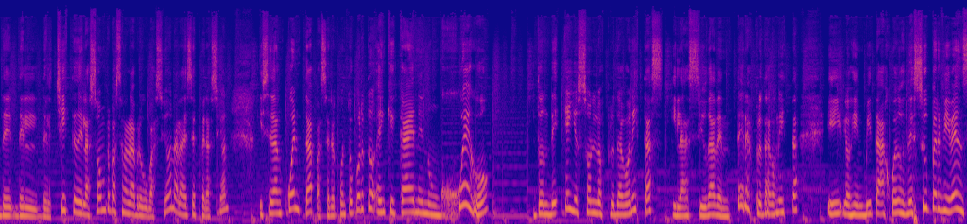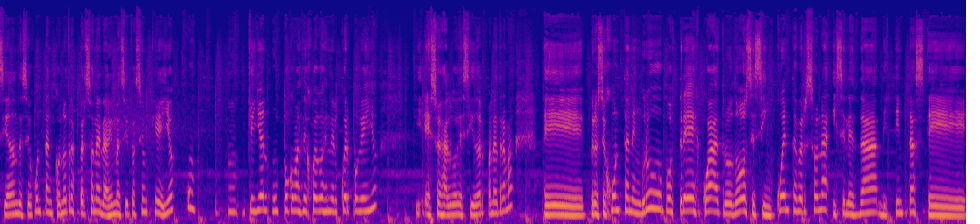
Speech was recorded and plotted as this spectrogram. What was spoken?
del, del, chiste, del asombro, pasan a la preocupación, a la desesperación, y se dan cuenta, para hacer el cuento corto, en que caen en un juego donde ellos son los protagonistas y la ciudad entera es protagonista y los invita a juegos de supervivencia donde se juntan con otras personas en la misma situación que ellos, que llevan un poco más de juegos en el cuerpo que ellos y eso es algo decidor para la trama, eh, pero se juntan en grupos, 3, 4, 12, 50 personas y se les da distintas eh,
